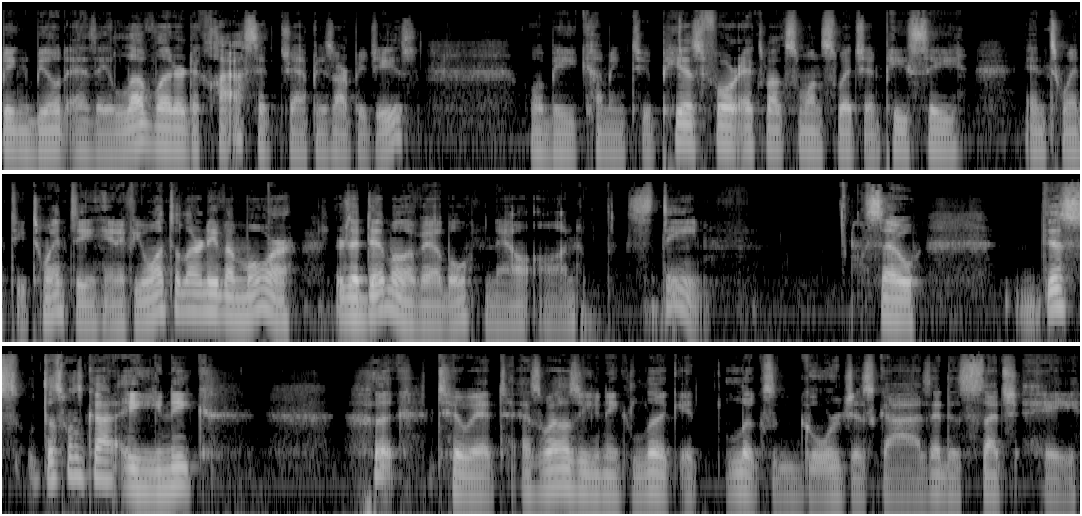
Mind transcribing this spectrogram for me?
being billed as a love letter to classic Japanese RPGs, will be coming to PS4, Xbox One, Switch, and PC in 2020. And if you want to learn even more, there's a demo available now on Steam. So this this one's got a unique hook to it as well as a unique look. It looks gorgeous, guys. It is such a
